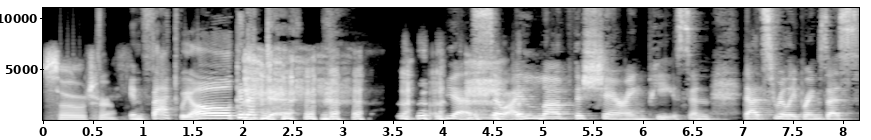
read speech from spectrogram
So true. In fact, we all connected. yes. so i love the sharing piece and that's really brings us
